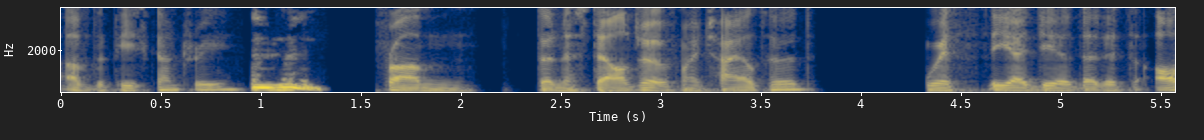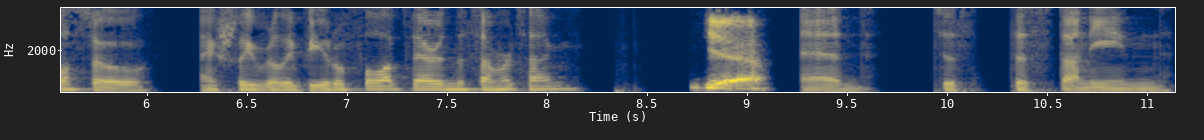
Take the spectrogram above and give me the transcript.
of the peace country mm-hmm. from the nostalgia of my childhood with the idea that it's also actually really beautiful up there in the summertime. Yeah. And just the stunning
